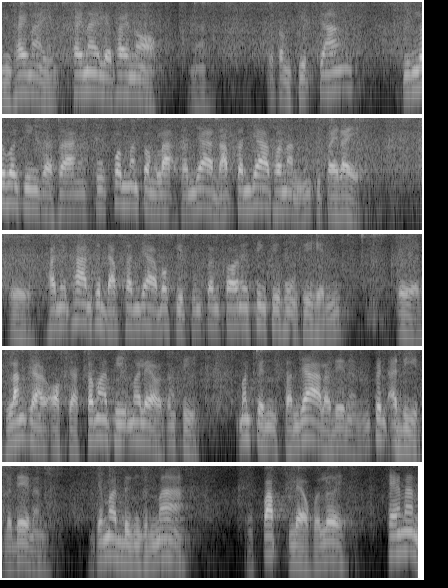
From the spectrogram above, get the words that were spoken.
มีภายในภายในและภายนอกนะก็ต้องคิดจังจริงหรือว่าจริงกับสร้างทุกคนมันต้องละสัญญาดับสัญญาเท่านั้นมันสิไปได้ เออพานิพพานคือดับสัญญาบ่คิดปรุงต่งต่อในสิ่งที่หูที่เห็น เออ หลังจากออกจากสมาธิมาแล้วจังสี่ มันเป็นสัญญาแล้วเด้นั่นมันเป็นอดีตแล้วเด้นั่นจะมาดึงขึ้นมาปั๊บแล้วไปเลย แค่นั้น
